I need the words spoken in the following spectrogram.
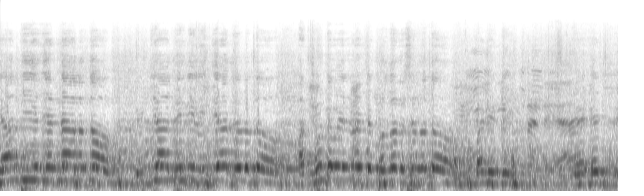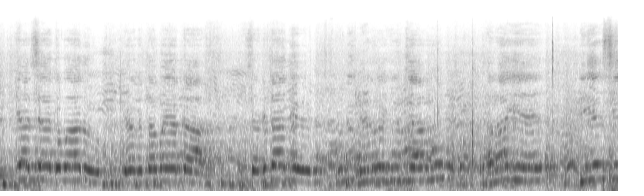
జాతీయ జెండాలతో విద్యార్థిని విద్యార్థులతో అద్భుతమైనటువంటి ప్రదర్శనతో మరి విద్యాశాఖ వారు తమ యొక్క శకటాన్ని ముందుకు నిర్వహించాము. అలాగే డిఎస్సి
